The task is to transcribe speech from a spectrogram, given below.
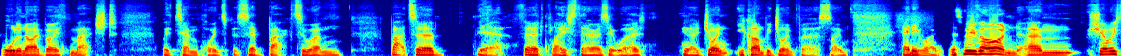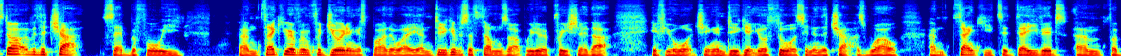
Paul and I both matched with ten points, but said back to um back to yeah third place there as it were. You know, joint you can't be joint first. So anyway, let's move on. Um, shall we start with the chat, Said before we um, thank you everyone for joining us, by the way. Um, do give us a thumbs up. We do appreciate that if you're watching, and do get your thoughts in in the chat as well. Um, thank you to David um, for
